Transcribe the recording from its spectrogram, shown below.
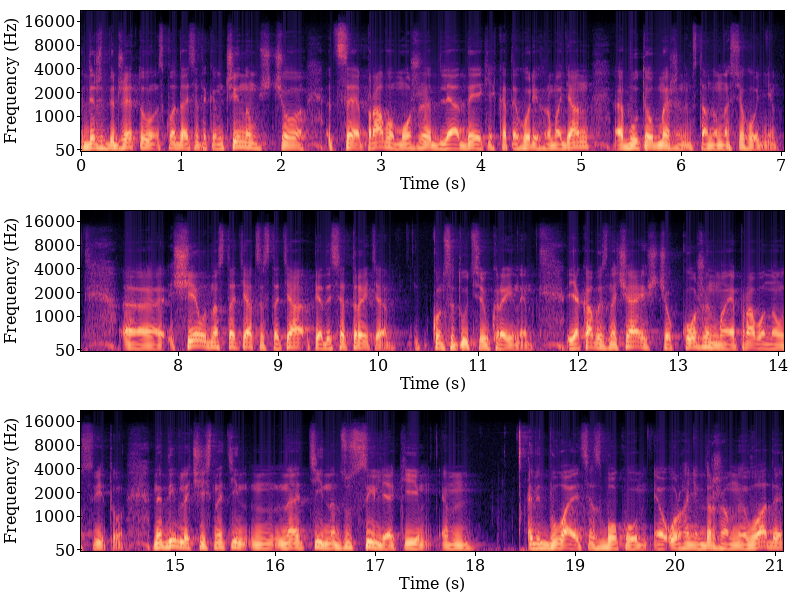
держбюджету, складається таким чином, що це право може для деяких категорій громадян е, бути обмеженим станом на сьогодні. Е, Ще одна стаття це стаття 53 Конституції України яка визначає, що кожен має право на освіту, не дивлячись на ті на ті надзусилля, які ем, Відбувається з боку е, органів державної влади.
